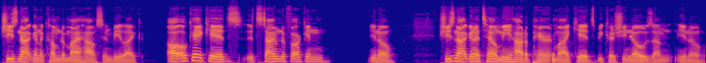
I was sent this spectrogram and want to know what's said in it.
she's not gonna come to my house and be like, "Oh, okay, kids, it's time to fucking," you know. She's not gonna tell me how to parent my kids because she knows I'm, you know,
